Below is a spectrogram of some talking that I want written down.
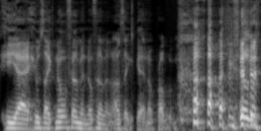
he uh, he was like, "No filming, no filming." And I was like, "Yeah, no problem." filming,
